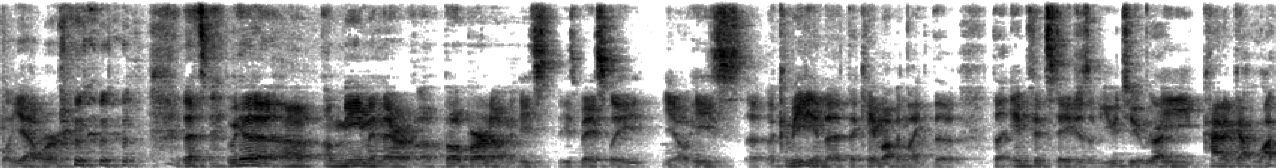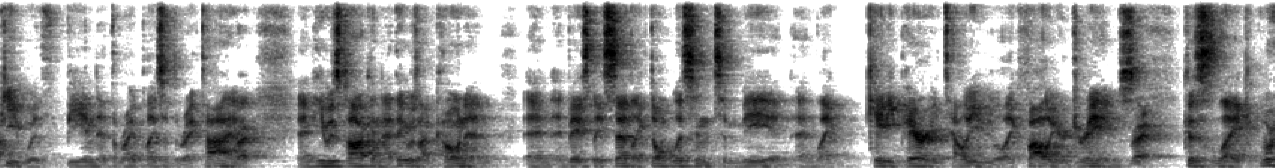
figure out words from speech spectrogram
well, yeah, we're that's we had a, a, a meme in there of, of Bo Burnham. He's he's basically you know he's a, a comedian that, that came up in like the the infant stages of YouTube. Right. He kind of got lucky with being at the right place at the right time. Right. And he was talking, I think it was on Conan, and, and basically said like, don't listen to me and, and like Katy Perry tell you to like follow your dreams. Right. Because like we're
